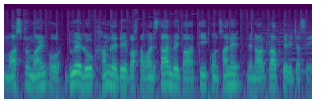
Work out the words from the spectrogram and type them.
ماسٹر مائنڈ اور دوے لوگ حملے دے وقت افغانستان وچ بھارتی کونسانے دے نال رابطے وچ اسے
